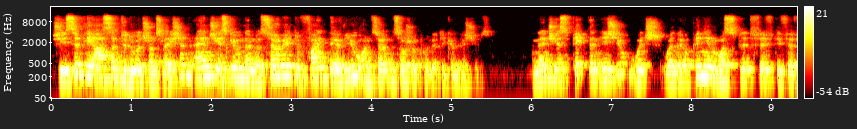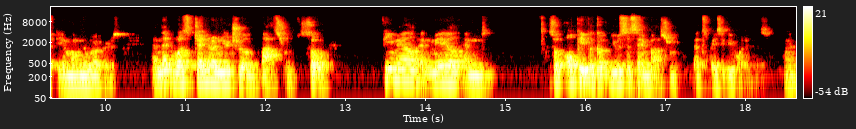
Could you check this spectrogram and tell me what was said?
she simply asked them to do a translation and she has given them a survey to find their view on certain social political issues. And then she has picked an issue which where the opinion was split 50-50 among the workers. And that was gender neutral bathrooms. So female and male and so all people could use the same bathroom. That's basically what it is. Right?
